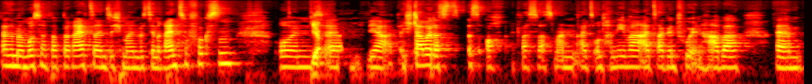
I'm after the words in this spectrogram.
Also man muss einfach bereit sein, sich mal ein bisschen reinzufuchsen. Und ja, ähm, ja ich glaube, das ist auch etwas, was man als Unternehmer, als Agenturinhaber ähm,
